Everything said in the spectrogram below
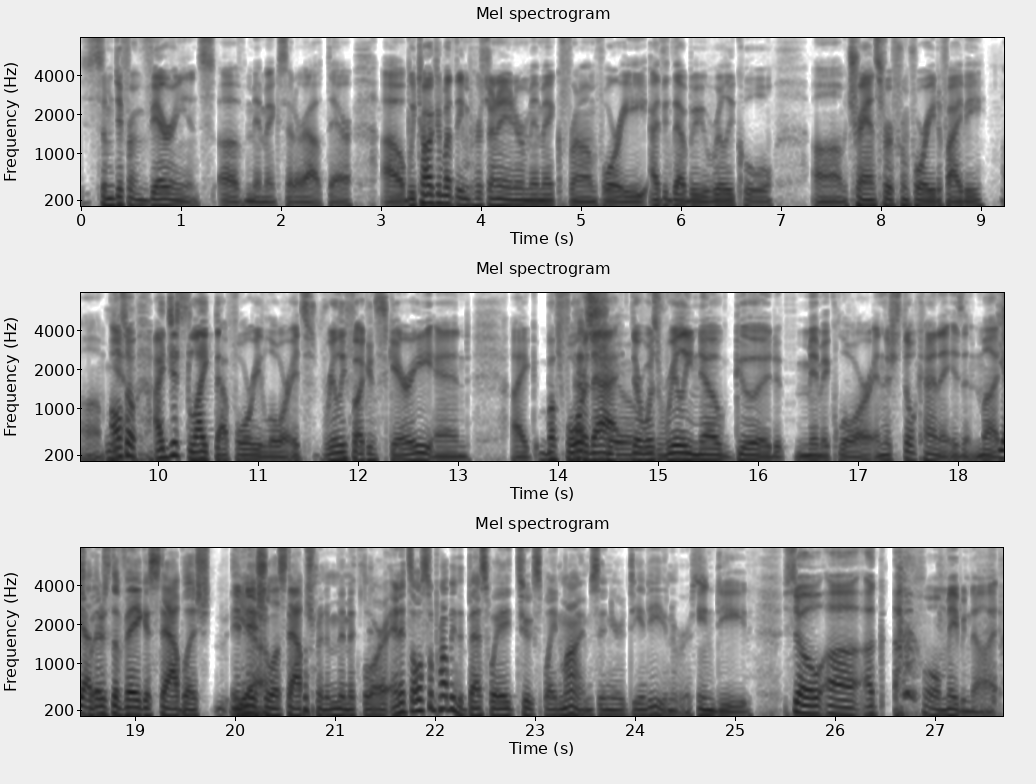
some different variants of mimics that are out there. Uh, we talked about the impersonator mimic from 4E. I think that would be a really cool um, transfer from 4E to 5E. Um, Also, I just like that 4E lore. It's really fucking scary and. Like before That's that, true. there was really no good mimic lore, and there still kind of isn't much. Yeah, but- there's the vague established initial establishment of mimic lore, and it's also probably the best way to explain mimes in your D and D universe. Indeed. So, uh, uh, well, maybe not.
